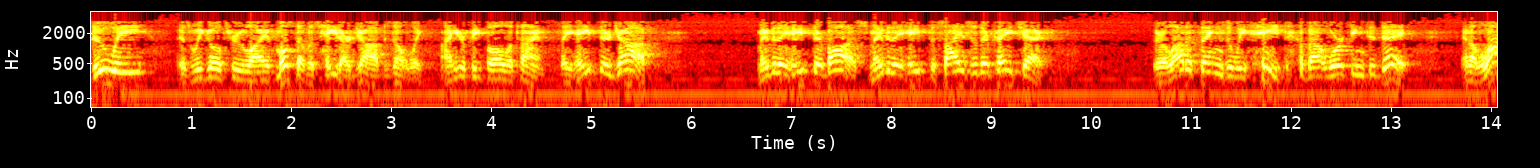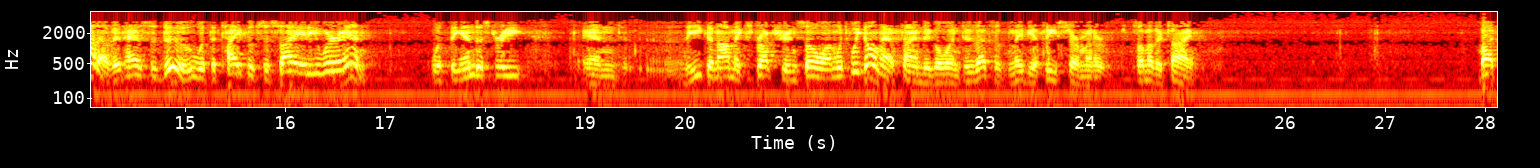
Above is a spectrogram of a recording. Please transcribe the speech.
Do we as we go through life. Most of us hate our jobs, don't we? I hear people all the time. They hate their job. Maybe they hate their boss. Maybe they hate the size of their paycheck. There are a lot of things that we hate about working today. And a lot of it has to do with the type of society we're in, with the industry and the economic structure and so on, which we don't have time to go into. That's a, maybe a feast sermon or some other time. But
